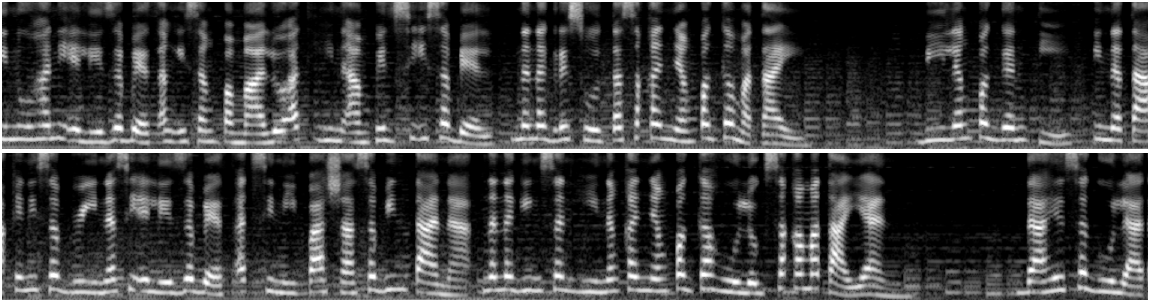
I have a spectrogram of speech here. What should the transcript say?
kinuha ni Elizabeth ang isang pamalo at hinampid si Isabel, na nagresulta sa kanyang pagkamatay. Bilang pagganti, inatake ni Sabrina si Elizabeth at sinipa siya sa bintana, na naging sanhi ng kanyang pagkahulog sa kamatayan. Dahil sa gulat,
